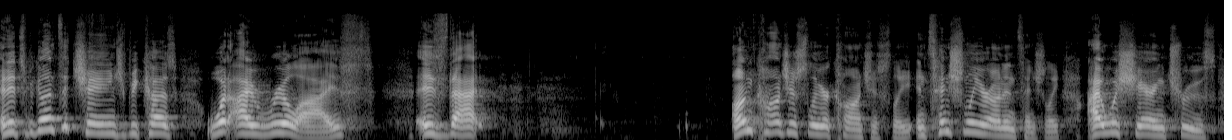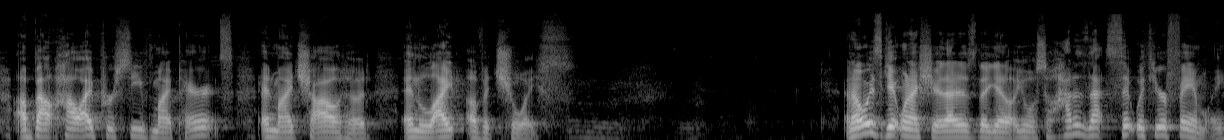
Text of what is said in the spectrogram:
And it's begun to change because what I realized is that unconsciously or consciously, intentionally or unintentionally, I was sharing truths about how I perceived my parents and my childhood in light of a choice. And I always get when I share that is they get, oh, so how does that sit with your family?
